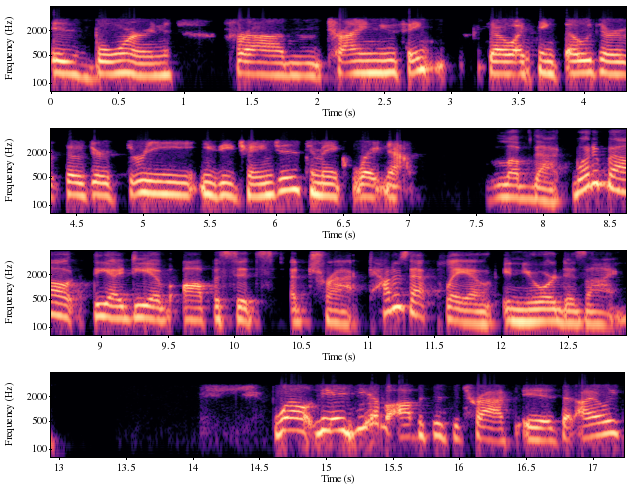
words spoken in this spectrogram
is born from trying new things. So I think those are those are three easy changes to make right now. Love that. What about the idea of opposites attract? How does that play out in your design? Well, the idea of opposites attract is that I always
